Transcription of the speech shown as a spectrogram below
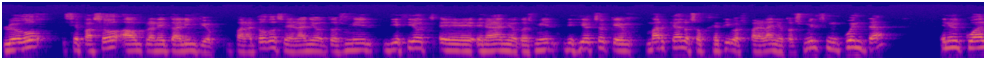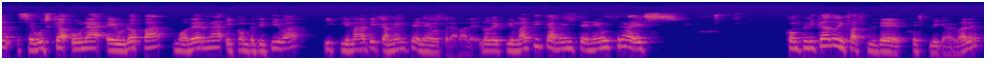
Luego se pasó a un planeta limpio para todos en el año 2018, en el año 2018 que marca los objetivos para el año 2050 en el cual se busca una Europa moderna y competitiva y climáticamente neutra, ¿vale? Lo de climáticamente neutra es complicado y fácil de explicar, ¿vale?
